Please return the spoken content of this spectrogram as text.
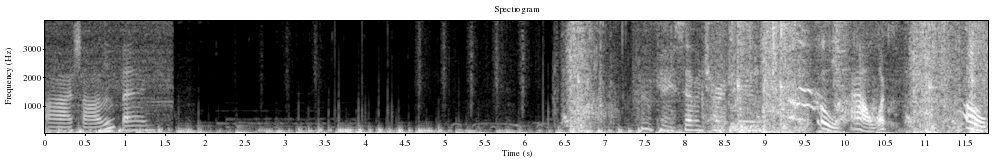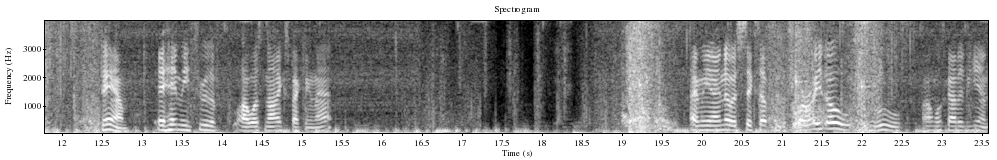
I saw a loot bag. Okay, seven charges. Oh, ow, what? Oh, damn. It hit me through the... I was not expecting that. I mean, I know it sticks up through the floor right... Oh, ooh, I almost got it again.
